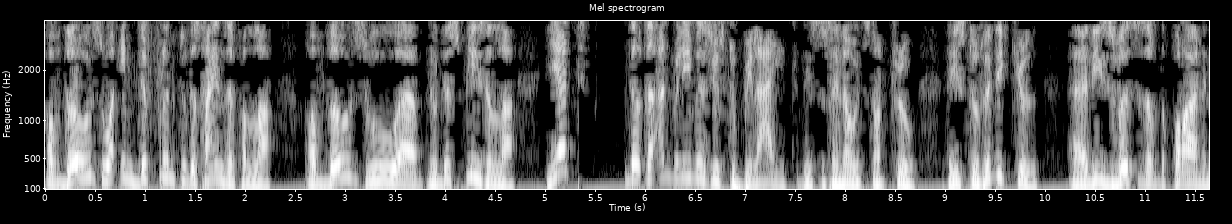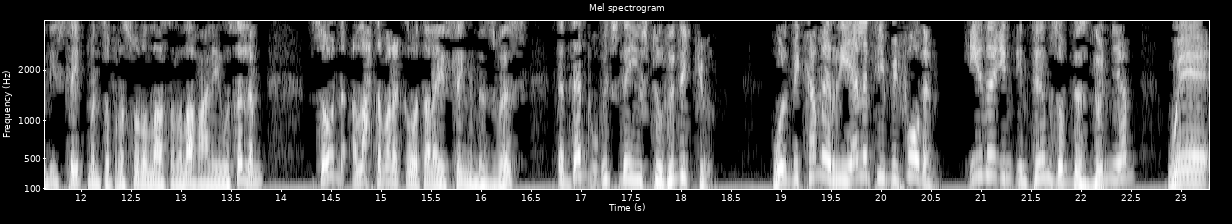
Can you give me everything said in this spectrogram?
of those who are indifferent to the signs of Allah, of those who, uh, who displease Allah. Yet, the, the unbelievers used to belie it. They used to say, no, it's not true. They used to ridicule uh, these verses of the Quran and these statements of Rasulullah sallallahu alaihi wasallam. So Allah wa ta'ala is saying in this verse that that which they used to ridicule will become a reality before them either in, in terms of this dunya, where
